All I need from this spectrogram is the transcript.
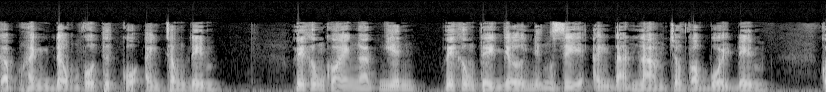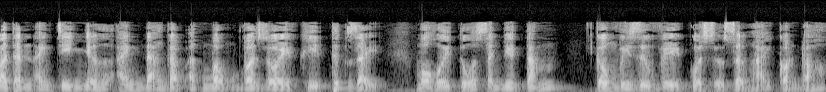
gặp hành động vô thức của anh trong đêm. Huy không khỏi ngạc nhiên, Huy không thể nhớ những gì anh đã làm cho vào buổi đêm. Quả thật anh chỉ nhớ anh đã gặp ác mộng và rồi khi thức dậy, mồ hôi túa ra như tắm, cộng với dư vị của sự sợ hãi còn đó.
